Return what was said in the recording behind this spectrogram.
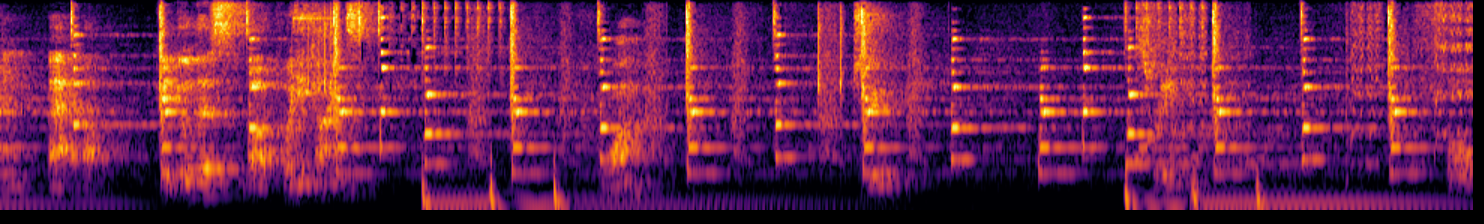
and back up. Do this about 20 times. One, two, three, four,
